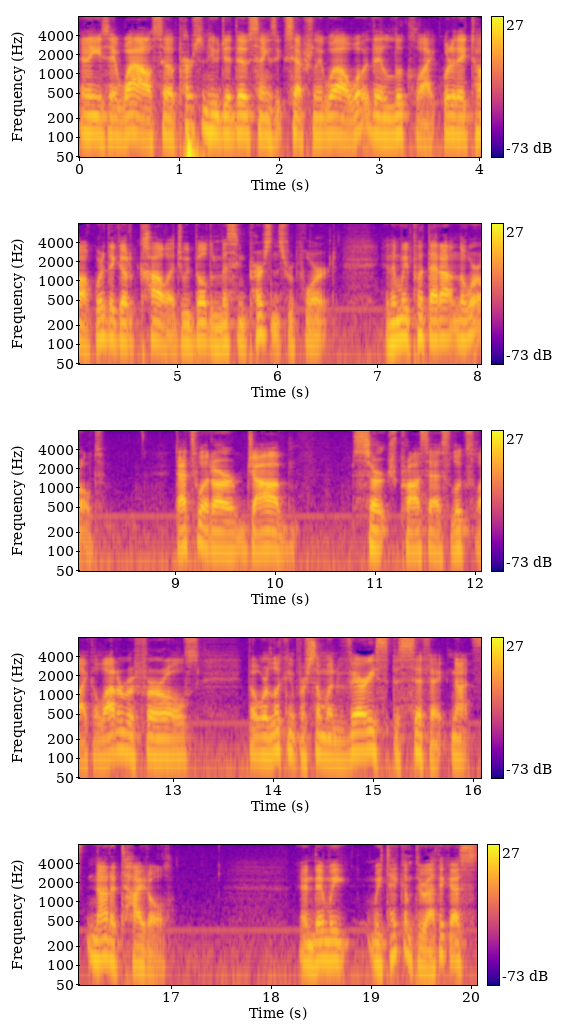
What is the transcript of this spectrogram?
And then you say, wow, so a person who did those things exceptionally well, what would they look like? What do they talk? Where do they go to college? We build a missing persons report. And then we put that out in the world. That's what our job search process looks like. A lot of referrals, but we're looking for someone very specific, not not a title. And then we we take them through. I think that's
